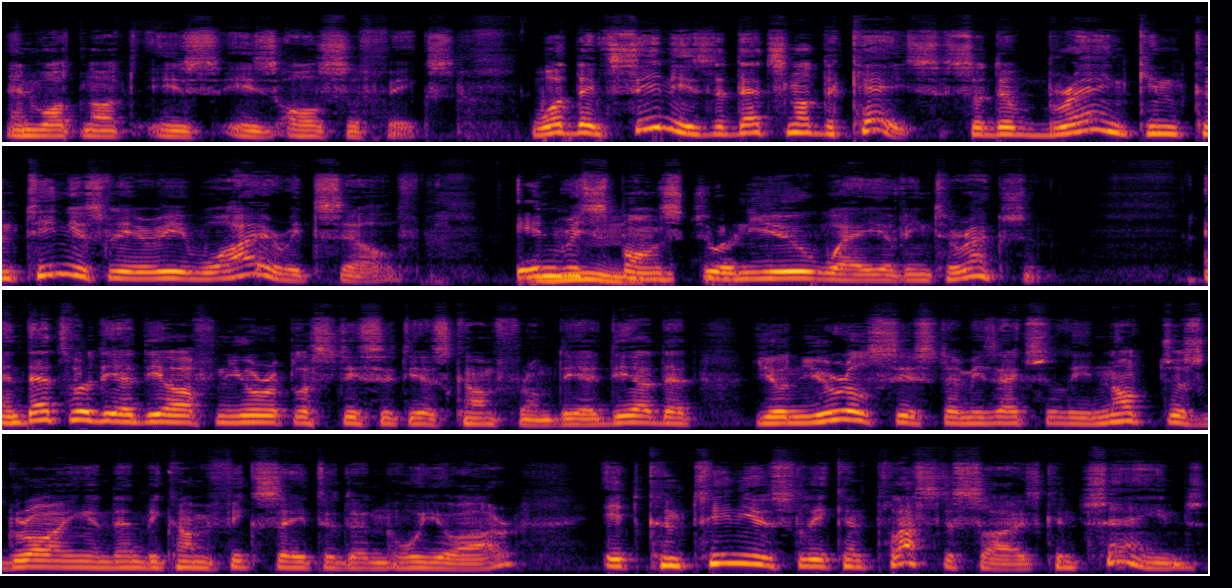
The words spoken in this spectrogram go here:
and whatnot is is also fixed. What they've seen is that that's not the case. So the brain can continuously rewire itself in mm. response to a new way of interaction and that's where the idea of neuroplasticity has come from. The idea that your neural system is actually not just growing and then become fixated on who you are. It continuously can plasticize, can change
